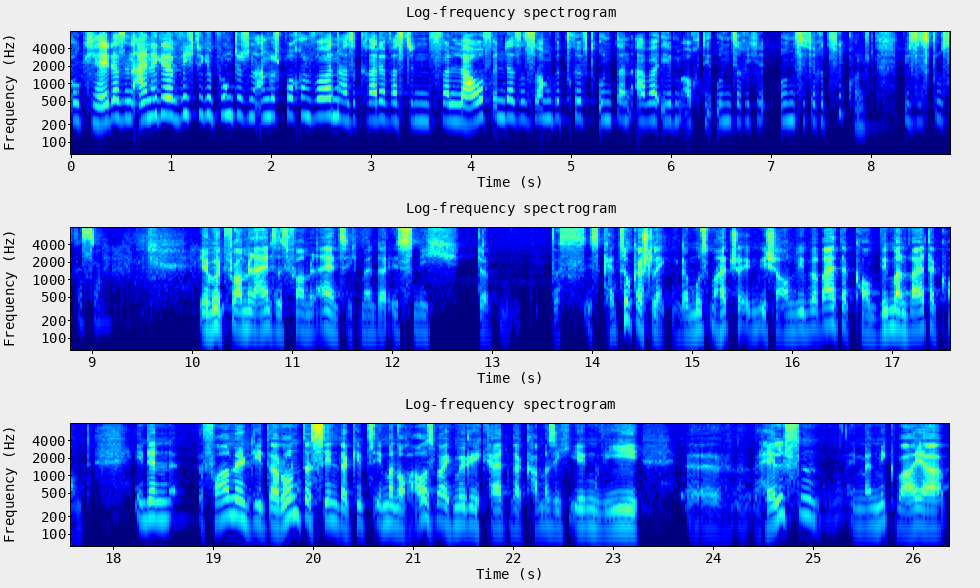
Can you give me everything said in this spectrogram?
Okay, da sind einige wichtige Punkte schon angesprochen worden, also gerade was den Verlauf in der Saison betrifft und dann aber eben auch die unsichere, unsichere Zukunft. Wie siehst du es, Christian? Ja gut, Formel 1 ist Formel 1. Ich meine, da ist nicht, da das ist kein Zuckerschlecken. Da muss man halt schon irgendwie schauen, wie man weiterkommt, wie man weiterkommt. In den Formeln, die darunter sind, da gibt es immer noch Ausweichmöglichkeiten, da kann man sich irgendwie äh, helfen. Ich meine, Mick war ja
